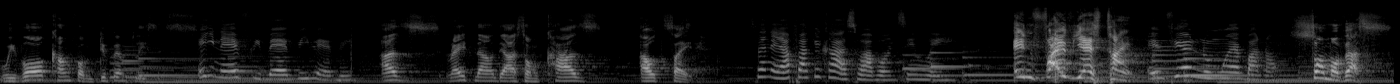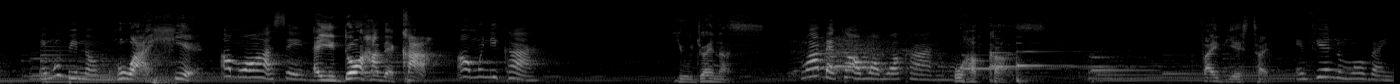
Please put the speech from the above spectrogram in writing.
We've all come from different places. ɛnyinaa afiri baabi baabi As right now there are some cars outside. In five years' time, mfie num ɛba no some of us who are here a ɔmo wɔ ha sei and you don't have a car, a ɔmo ni car. you join us mo abɛka ɔmo a ɔmo wɔ car no. who have cars. Five years' time. ho mfie num ba yi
